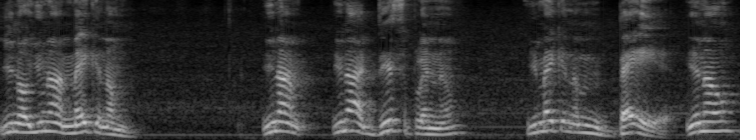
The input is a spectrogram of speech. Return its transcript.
you know, you're not making them, you're not, you're not disciplining them. You're making them bad, you know?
